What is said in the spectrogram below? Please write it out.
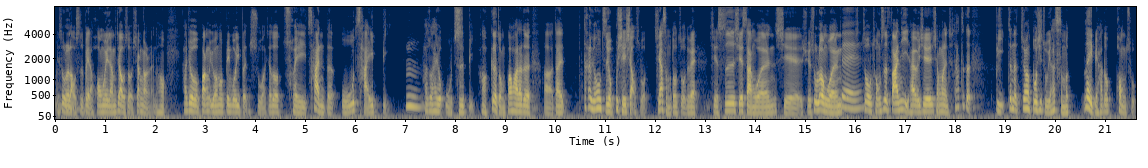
也是我的老师辈了，黄维良教授，香港人，然后他就帮余光中编过一本书啊，叫做《璀璨的五彩笔》。嗯，他说他有五支笔，哈，各种包括他的呃，在大概中只有不写小说，其他什么都做，对不对？写诗、写散文、写学术论文，对，这种从事翻译，还有一些相关的。他这个笔真的就像多栖主义，他什么类别他都碰触。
